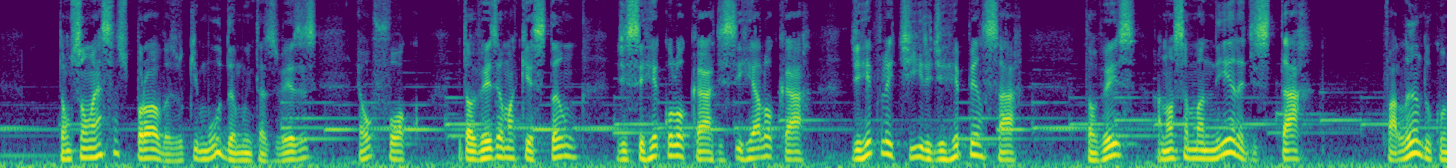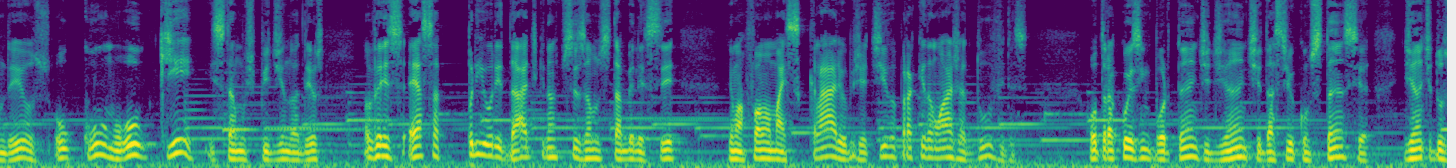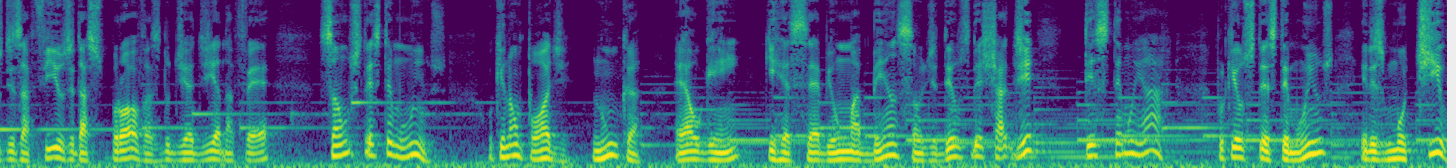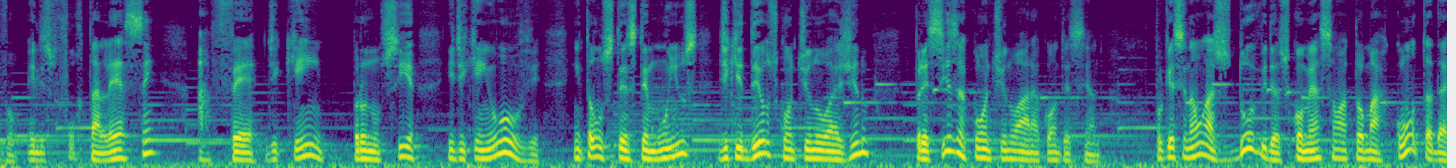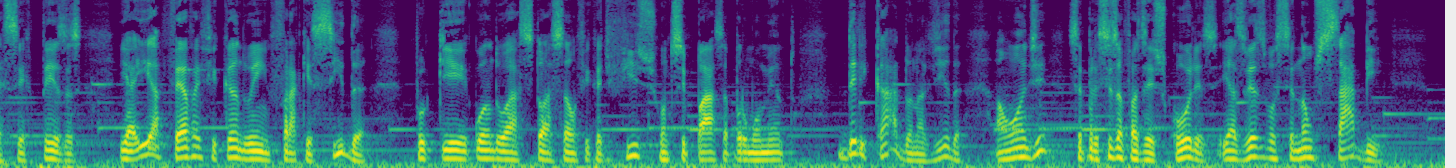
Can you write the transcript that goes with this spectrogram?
Então são essas provas. O que muda muitas vezes é o foco. E talvez é uma questão de se recolocar, de se realocar, de refletir e de repensar. Talvez a nossa maneira de estar falando com Deus, ou como, ou o que estamos pedindo a Deus, talvez essa prioridade que nós precisamos estabelecer de uma forma mais clara e objetiva para que não haja dúvidas. Outra coisa importante diante da circunstância, diante dos desafios e das provas do dia a dia da fé, são os testemunhos. O que não pode nunca é alguém que recebe uma bênção de Deus deixar de testemunhar, porque os testemunhos, eles motivam, eles fortalecem a fé de quem pronuncia e de quem ouve. Então, os testemunhos de que Deus continua agindo precisa continuar acontecendo. Porque senão as dúvidas começam a tomar conta das certezas. E aí a fé vai ficando enfraquecida, porque quando a situação fica difícil, quando se passa por um momento delicado na vida, aonde você precisa fazer escolhas e às vezes você não sabe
